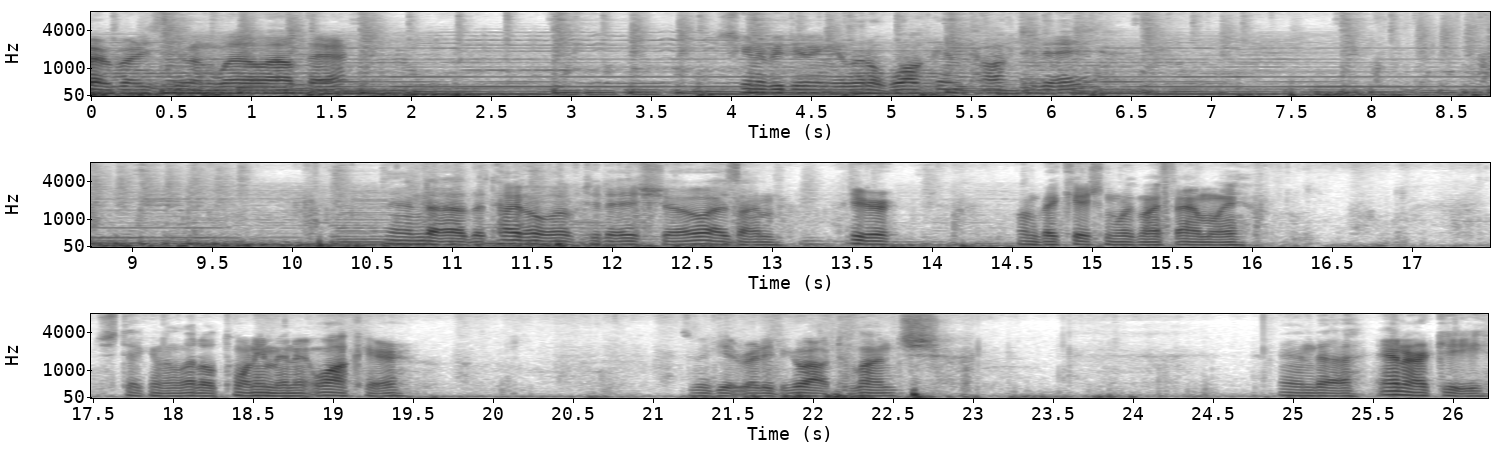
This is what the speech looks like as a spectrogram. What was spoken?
everybody's doing well out there. Just gonna be doing a little walk in talk today. And uh, the title of today's show, as I'm here on vacation with my family, just taking a little 20 minute walk here as we get ready to go out to lunch. And uh, anarchy,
